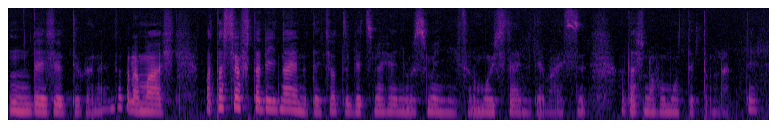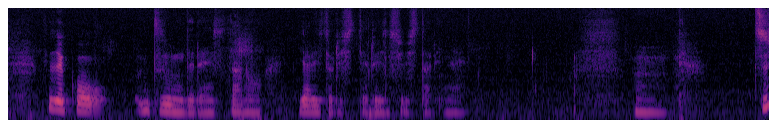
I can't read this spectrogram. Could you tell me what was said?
うん、練習っていうかね。だからまあ私は2人いないのでちょっと別の部屋に娘にそのもう一台のデバイス私の方持ってってもらって。それでこうズームで練習あのやり取りして練習したりね。うん、ズー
